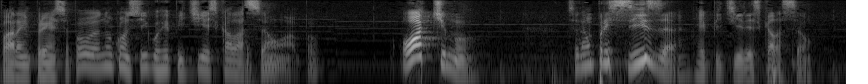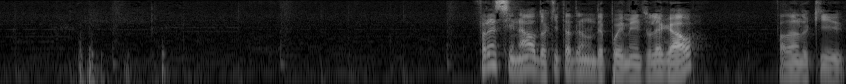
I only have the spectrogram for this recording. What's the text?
para a imprensa: pô, eu não consigo repetir a escalação. Ah, Ótimo! Você não precisa repetir a escalação. Francinaldo aqui está dando um depoimento legal, falando que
